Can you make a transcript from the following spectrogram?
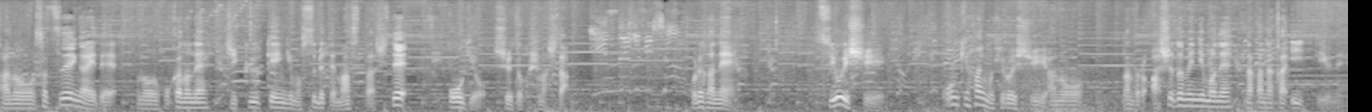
あの撮影外であの他のね時空剣技も全てマスターして奥義を習得しました。これがね強いし音気範囲も広いし、あの、なんだろう、足止めにもね、なかなかいいっていうね。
